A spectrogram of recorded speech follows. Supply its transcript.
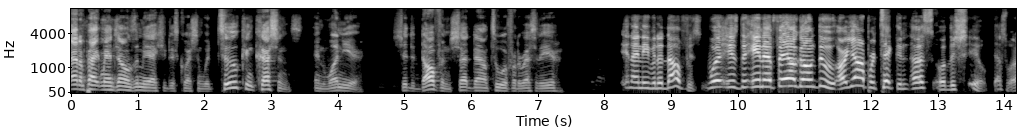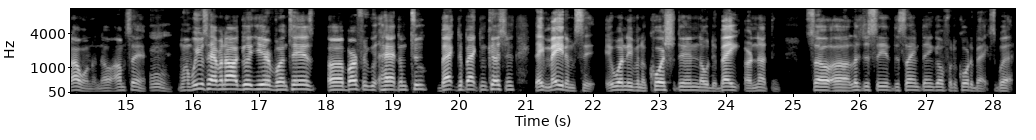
Adam Pac-Man Jones, let me ask you this question: With two concussions in one year, should the Dolphins shut down Tua for the rest of the year? It ain't even the Dolphins. What is the NFL gonna do? Are y'all protecting us or the shield? That's what I want to know. I'm saying mm. when we was having our good year, Vontaze uh Burfict had them two back to back concussions. They made him sit. It wasn't even a question, no debate or nothing. So uh let's just see if the same thing go for the quarterbacks. But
